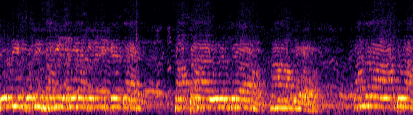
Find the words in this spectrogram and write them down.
दोन्ही पोलीस अधिकारी या ठिकाणी खेळत आहेत सातारा विरुद्ध खानापूर पंधरा अठरा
